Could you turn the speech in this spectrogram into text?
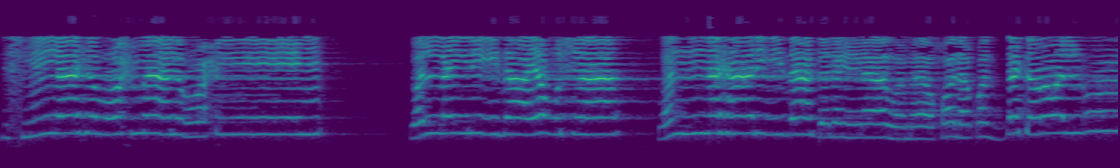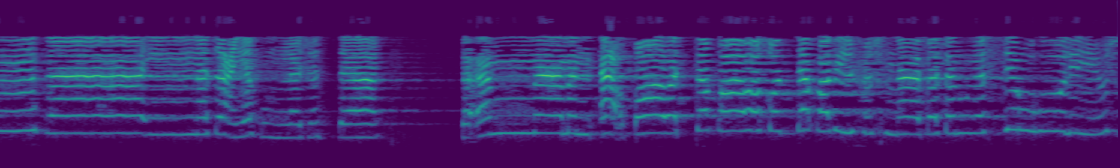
بسم الله الرحمن الرحيم والليل إذا يغشى والنهار إذا تللى وما خلق الذكر والأنثى إن سعيكم لشتى فأما من أعطى واتقى وصدق بالحسنى فسنيسره لليسرى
